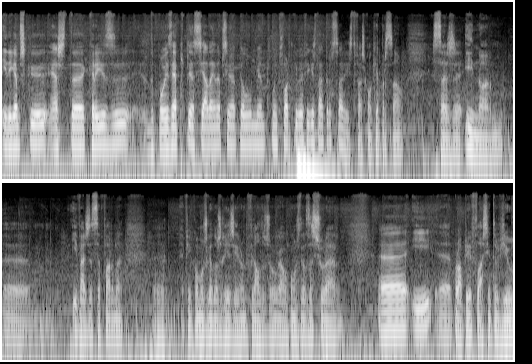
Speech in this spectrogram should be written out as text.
e digamos que esta crise depois é potenciada ainda por cima pelo momento muito forte que o Benfica está a atravessar. Isto faz com que a pressão seja enorme uh, e veja dessa forma, uh, enfim, como os jogadores reagiram no final do jogo, alguns deles a chorar. Uh, e a própria flash interview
